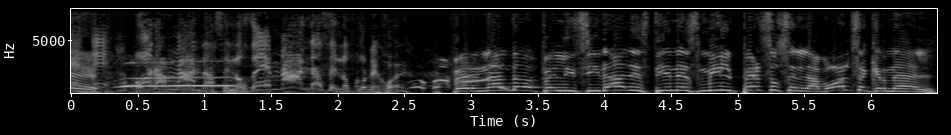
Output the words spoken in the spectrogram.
¡Eh! Ahora mándaselos, eh, mándaselos, conejo, eh. Fernando, felicidades. Tienes mil pesos en la bolsa, carnal.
